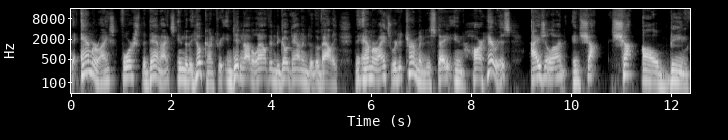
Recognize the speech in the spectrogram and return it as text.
The Amorites forced the Danites into the hill country and did not allow them to go down into the valley. The Amorites were determined to stay in Har Heres, Aijalon, and Sha'albim.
